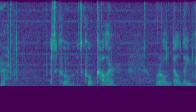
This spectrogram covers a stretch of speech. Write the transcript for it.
Huh. It's cool. It's cool color. World building.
